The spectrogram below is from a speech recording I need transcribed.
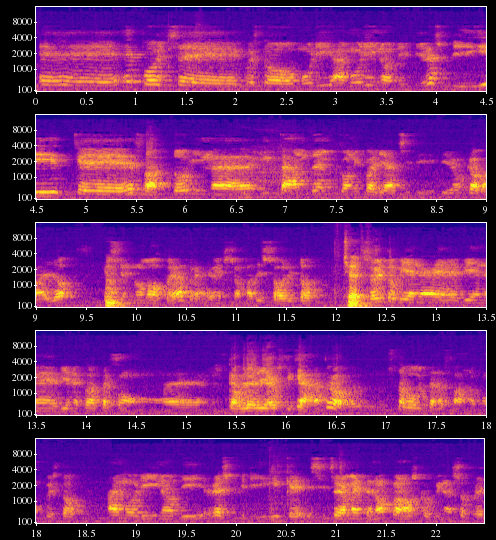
e, e poi c'è questo muli- al mulino di, di Respighi che è fatto in, eh, in tandem con i pagliacci di, di Leoncavallo, che Mm. essendo un'opera breve, insomma, di solito, Certo. di solito viene, viene- viene fatta con eh, Cavalleria Rusticana, però stavolta la fanno con questo al mulino di Respighi che sinceramente non conosco, quindi non saprei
